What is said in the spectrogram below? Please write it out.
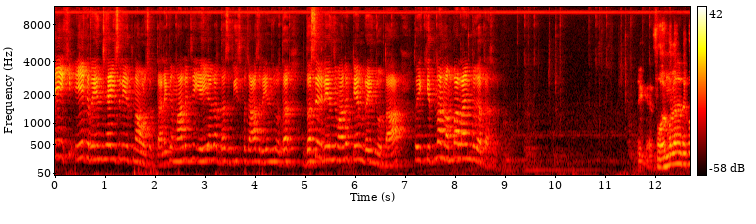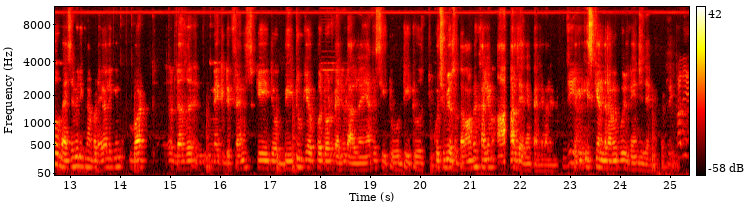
एक, एक रेंज है इसलिए इतना हो सकता है। लेकिन मान लीजिए यही अगर 10 20 50 रेंज दस दस रेंज मान लीजिए टेन रेंज होता तो ये कितना लंबा लाइन हो जाता सर? ठीक है फॉर्मूला तो देखो वैसे भी लिखना पड़ेगा लेकिन व्हाट डज मेक डिफरेंस कि जो B2 के ऊपर डॉट वैल्यू डाल रहे हैं या फिर C2 D2 कुछ भी हो सकता है वहाँ पे खाली हम R दे रहे हैं पहले वाले में। जी। लेकिन इसके अंदर हमें पूरी रेंज देनी पड़ रही है।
